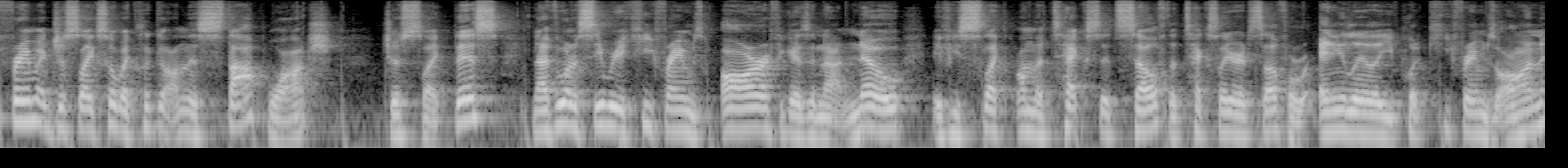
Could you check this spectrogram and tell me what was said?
keyframe it just like so by clicking on this stopwatch just like this. Now, if you want to see where your keyframes are, if you guys did not know, if you select on the text itself, the text layer itself, or any layer that you put keyframes on,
